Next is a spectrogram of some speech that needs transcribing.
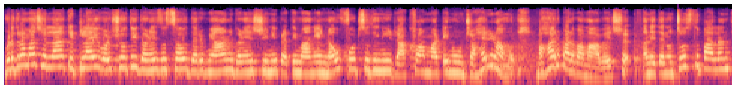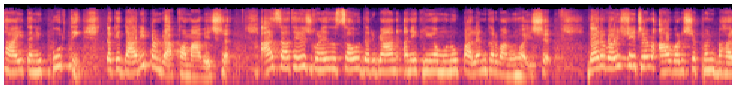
વડોદરામાં છેલ્લા કેટલાય વર્ષોથી ગણેશ ઉત્સવ દરમિયાન ગણેશજીની પ્રતિમાને નવ ફૂટ સુધીની રાખવા માટેનું જાહેરનામું બહાર પાડવામાં આવે છે અને તેનું ચુસ્ત પાલન થાય તેની પૂરતી તકેદારી પણ રાખવામાં આવે છે. આ સાથે જ ગણેશ ઉત્સવ દરમિયાન અનેક નિયમોનું પાલન કરવાનું હોય છે. દર વર્ષની જેમ આ વર્ષે પણ બહાર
